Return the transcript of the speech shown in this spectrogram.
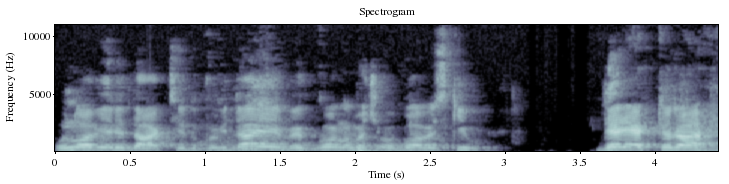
у новій редакції. Доповідає виконувач обов'язків директора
